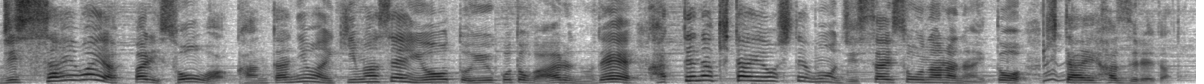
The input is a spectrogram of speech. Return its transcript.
実際はやっぱりそうは簡単にはいきませんよということがあるので勝手な期待をしても実際そうならないと期待外れだと。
